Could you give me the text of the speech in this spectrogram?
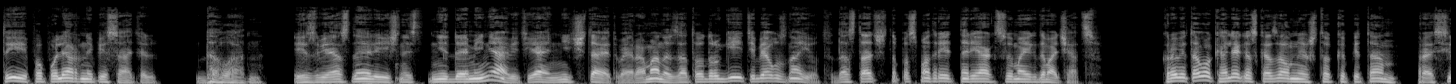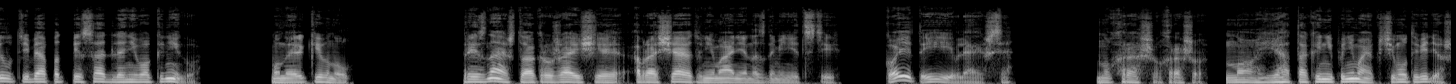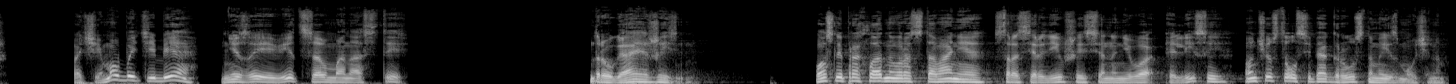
Ты популярный писатель. Да ладно. Известная личность. Не для меня, ведь я не читаю твои романы, зато другие тебя узнают. Достаточно посмотреть на реакцию моих домочадцев. Кроме того, коллега сказал мне, что капитан просил тебя подписать для него книгу. Мунель кивнул. Признай, что окружающие обращают внимание на знаменитости, кое ты и являешься. Ну, хорошо, хорошо, но я так и не понимаю, к чему ты ведешь. Почему бы тебе не заявиться в монастырь. Другая жизнь. После прохладного расставания с рассердившейся на него Элисой он чувствовал себя грустным и измученным.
